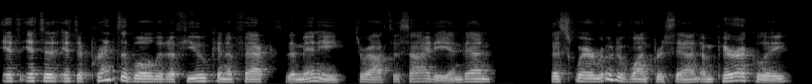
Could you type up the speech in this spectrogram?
it's it's a it's a principle that a few can affect the many throughout society. And then the square root of 1% empirically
